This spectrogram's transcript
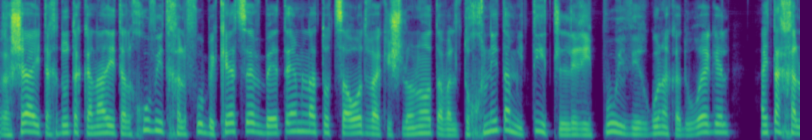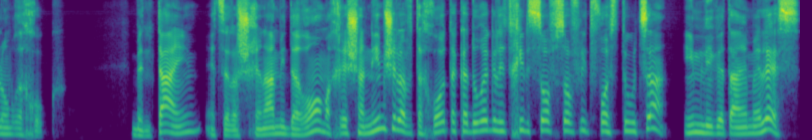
ראשי ההתאחדות הקנדית הלכו והתחלפו בקצב בהתאם לתוצאות והכישלונות, אבל תוכנית אמיתית לריפוי וארגון הכדורגל הייתה חלום רחוק. בינתיים, אצל השכנה מדרום, אחרי שנים של הבטחות, הכדורגל התחיל סוף סוף לתפוס תאוצה עם ליגת ה-MLS.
